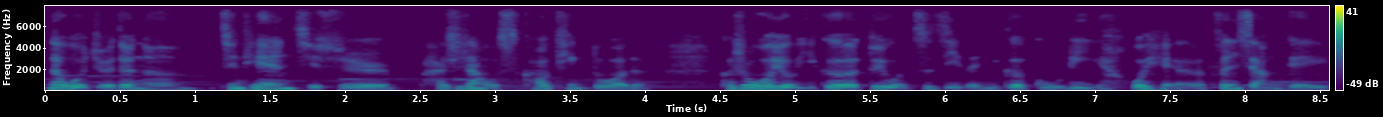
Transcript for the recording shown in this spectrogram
那我觉得呢，今天其实还是让我思考挺多的。可是我有一个对我自己的一个鼓励，我也分享给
